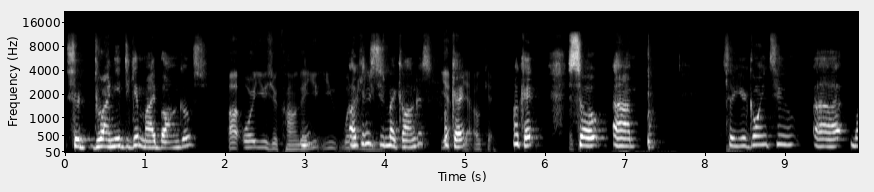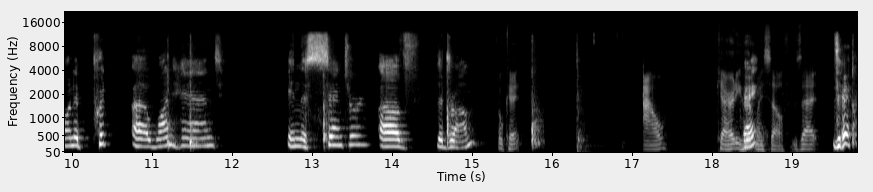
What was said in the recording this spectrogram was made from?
so do I need to get my bongos? Uh, or use your conga. You you I can you- just use my congas. yeah, okay. Yeah. Okay. Okay. So, um, so you're going to uh, want to put uh, one hand in the center of the drum. Okay. Ow. Okay, I already hurt myself. Is that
